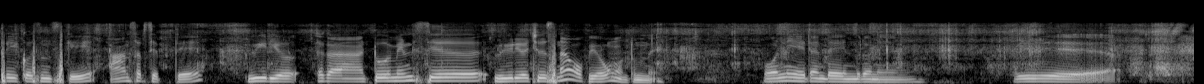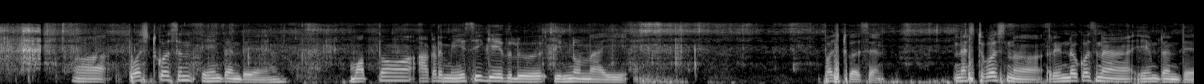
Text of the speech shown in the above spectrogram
త్రీ క్వశ్చన్స్కి ఆన్సర్ చెప్తే వీడియో ఒక టూ మినిట్స్ వీడియో చూసినా ఉపయోగం ఉంటుంది. ఓన్లీ ఏంటంటే ఇందులోని ఈ ఫస్ట్ క్వశ్చన్ ఏంటంటే మొత్తం అక్కడ మేసీ గేదెలు ఎన్ని ఉన్నాయి ఫస్ట్ క్వశ్చన్ నెక్స్ట్ క్వశ్చన్ రెండో క్వశ్చన్ ఏమిటంటే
